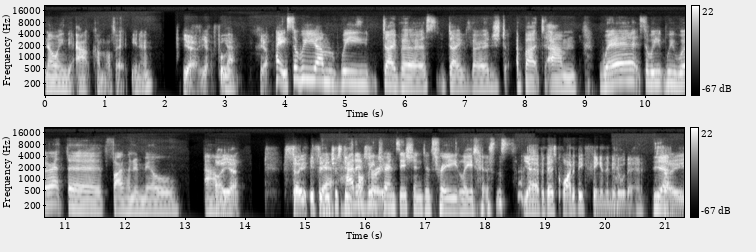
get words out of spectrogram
knowing the outcome of it, you know? yeah yeah fully Yeah. Yeah. Hey, so we um we diverse diverged, but um where so we we were at the 500 mil. Um, oh yeah so it's an yeah. interesting How did crossroad we transition to three liters? yeah but there's quite a big thing in the middle there Yeah. so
